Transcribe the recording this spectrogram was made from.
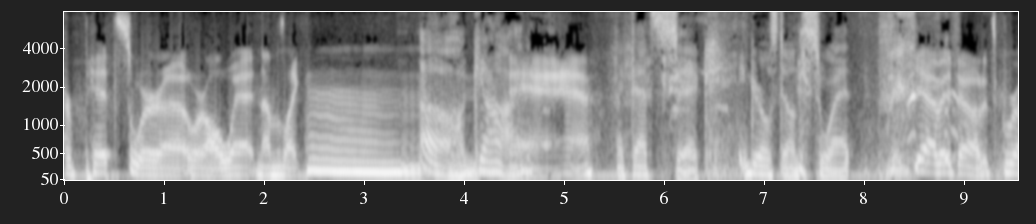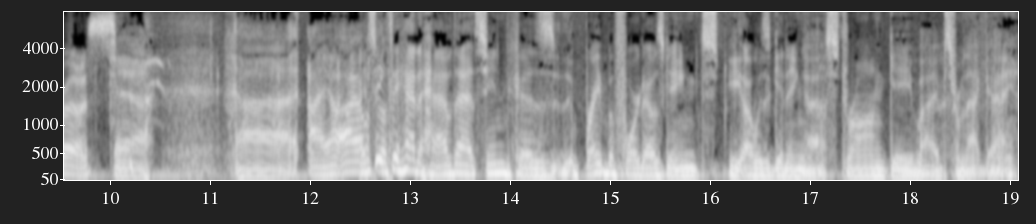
her pits were uh, were all wet, and I was like, mm, Oh God, eh. like that's sick. Girls don't sweat. yeah, they don't. It's gross. Yeah. Uh, I, I I think they had to have that scene because right before I was getting I was getting uh, strong gay vibes from that guy.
